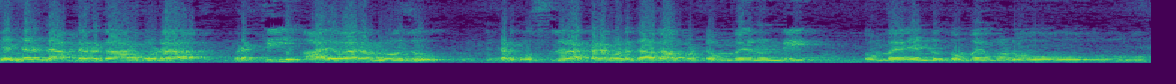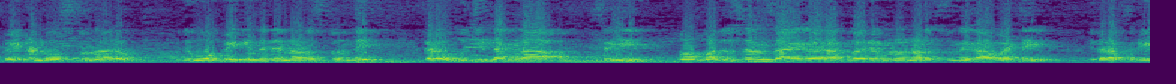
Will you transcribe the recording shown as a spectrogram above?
జనరల్ డాక్టర్ గారు కూడా ప్రతి ఆదివారం రోజు ఇక్కడికి వస్తున్నారు. అక్కడ కూడా దాదాపు తొంభై నుండి తొంభై రెండు తొంభై మూడు పేషెంట్ వస్తున్నారు. ఇది ఓపీ కిందనే నడుస్తుంది. ఇక్కడ ఉచితంగా శ్రీ మధుసూదన్ సాయి గారి ఆధ్వర్యంలో నడుస్తుంది కాబట్టి ఇక్కడ free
